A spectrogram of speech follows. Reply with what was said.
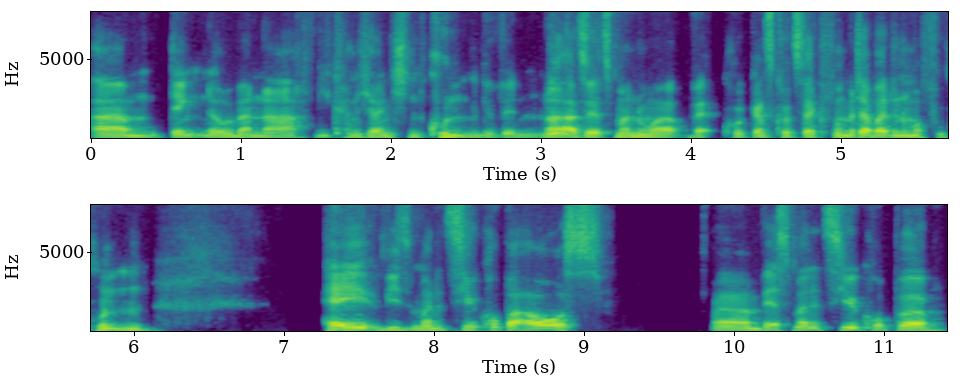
ähm, denken darüber nach, wie kann ich eigentlich einen Kunden gewinnen. Ne? Also jetzt mal nur mal ganz kurz weg von Mitarbeitern, nur mal von Kunden. Hey, wie sieht meine Zielgruppe aus? Ähm, wer ist meine Zielgruppe?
